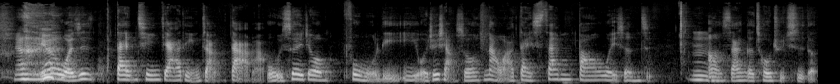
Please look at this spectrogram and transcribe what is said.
因为我是单亲家庭长大嘛，五岁就父母离异，我就想说，那我要带三包卫生纸，嗯，三个抽取式的，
